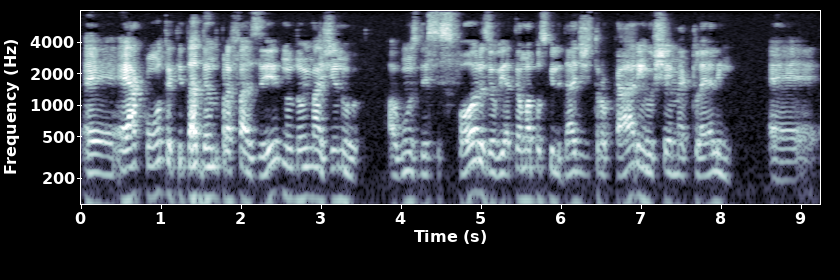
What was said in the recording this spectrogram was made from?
é, é a conta que está dando para fazer. Não, não, imagino alguns desses foros. Eu vi até uma possibilidade de trocarem o Shea McClellan é,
